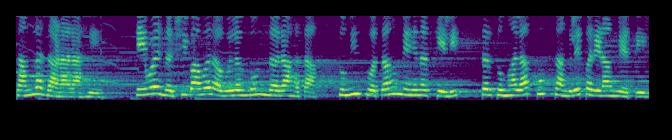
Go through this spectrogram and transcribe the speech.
चांगला जाणार आहे. केवळ नशिबावर अवलंबून न राहता तुम्ही स्वतः मेहनत केली तर तुम्हाला खूप चांगले परिणाम मिळतील.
